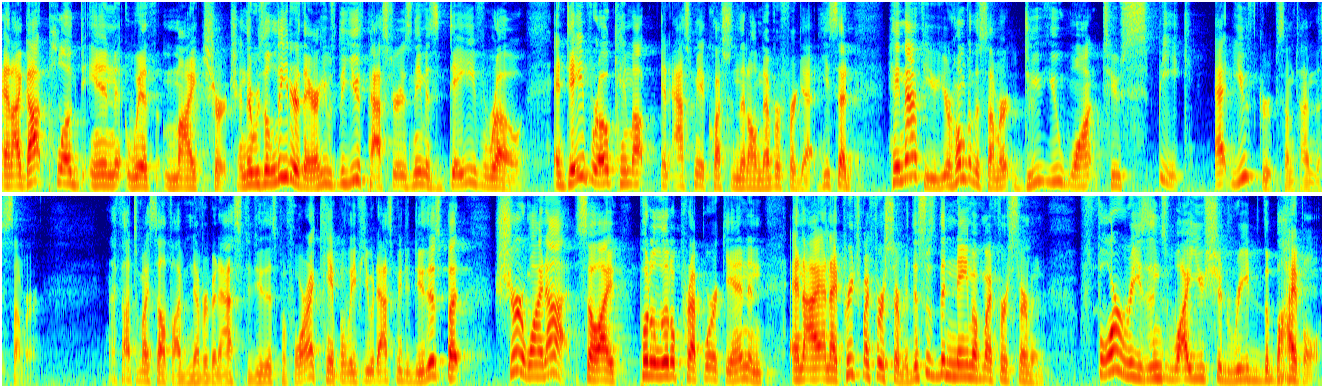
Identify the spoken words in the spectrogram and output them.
and I got plugged in with my church. And there was a leader there. He was the youth pastor. His name is Dave Rowe. And Dave Rowe came up and asked me a question that I'll never forget. He said, Hey, Matthew, you're home for the summer. Do you want to speak at youth group sometime this summer? I thought to myself, I've never been asked to do this before. I can't believe he would ask me to do this, but sure, why not? So I put a little prep work in and, and, I, and I preached my first sermon. This was the name of my first sermon four reasons why you should read the Bible.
